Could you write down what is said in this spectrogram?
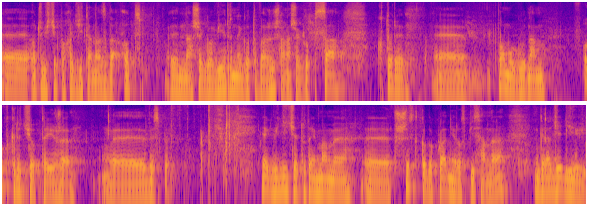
E, oczywiście pochodzi ta nazwa od e, naszego wiernego towarzysza, naszego psa, który pomógł nam w odkryciu tejże wyspy. Jak widzicie, tutaj mamy wszystko dokładnie rozpisane. Gra dzieli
